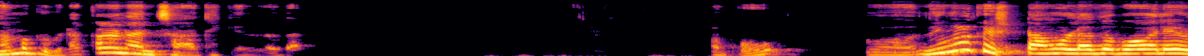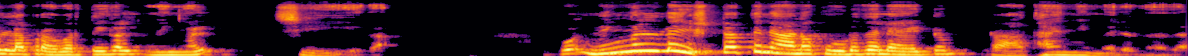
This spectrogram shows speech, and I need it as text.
നമുക്കിവിടെ കാണാൻ സാധിക്കുന്നത്. അപ്പോൾ നിങ്ങൾക്ക് ഇഷ്ടമുള്ളതുപോലെയുള്ള പ്രവൃത്തികൾ നിങ്ങൾ ചെയ്യുക. അപ്പോൾ നിങ്ങളുടെ ഇഷ്ടത്തിനാണ് കൂടുതലായിട്ടും പ്രാധാന്യം വരുന്നത്.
